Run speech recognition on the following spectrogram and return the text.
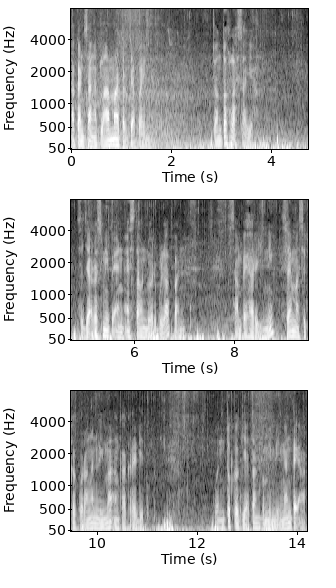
akan sangat lama tercapainya. Contohlah saya. Sejak resmi PNS tahun 2008 sampai hari ini saya masih kekurangan 5 angka kredit untuk kegiatan pembimbingan TA.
